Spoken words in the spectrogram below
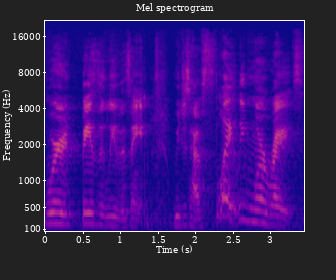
we're basically the same. We just have slightly more rights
